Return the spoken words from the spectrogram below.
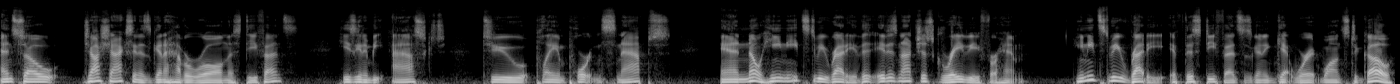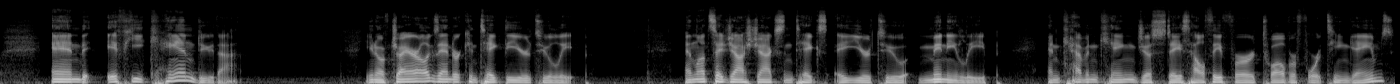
And so Josh Jackson is going to have a role in this defense. He's going to be asked to play important snaps. And no, he needs to be ready. It is not just gravy for him. He needs to be ready if this defense is going to get where it wants to go. And if he can do that, you know, if Jaire Alexander can take the year two leap, and let's say Josh Jackson takes a year two mini leap, and Kevin King just stays healthy for 12 or 14 games,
